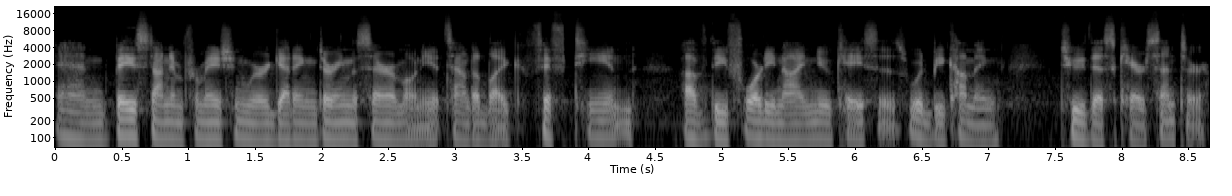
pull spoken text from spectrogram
And based on information we were getting during the ceremony, it sounded like 15 of the 49 new cases would be coming to this care center.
